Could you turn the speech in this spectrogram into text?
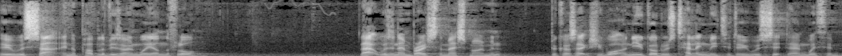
who was sat in a puddle of his own wee on the floor. That was an embrace the mess moment because actually what I knew God was telling me to do was sit down with him.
